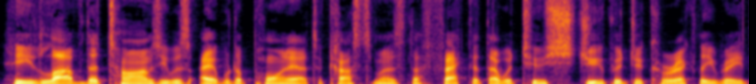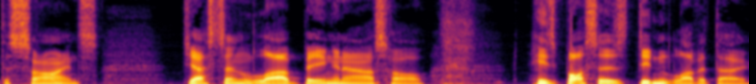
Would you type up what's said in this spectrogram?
He loved the times he was able to point out to customers the fact that they were too stupid to correctly read the signs. Justin loved being an asshole. His bosses didn't love it though.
